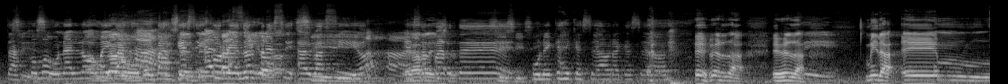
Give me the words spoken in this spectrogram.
estás Sí, como sí. una A loma una y vas, loma vas y que sí, corriendo al, vacío. al vacío. Ajá. Es Esa parte, Sí, sí, sí. una que, que se abra, que se abra. Es verdad, es verdad. Sí. Mira, em,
